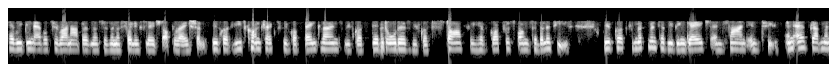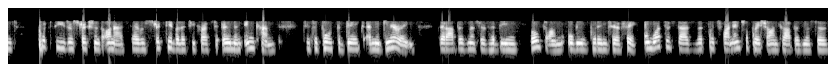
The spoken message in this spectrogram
have we been able to run our businesses in a fully fledged operation. We've got lease contracts, we've got bank loans, we've got debit orders, we've got staff, we have got responsibilities. We've got commitments that we've engaged and signed into. And as government puts these restrictions on us, they restrict the ability for us to earn an income to support the debt and the gearing that our businesses have been built on or been put into effect. And what this does is it puts financial pressure onto our businesses,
